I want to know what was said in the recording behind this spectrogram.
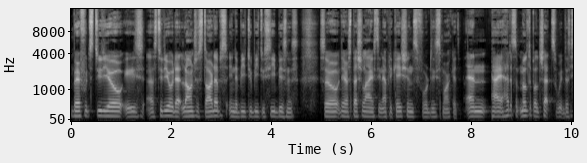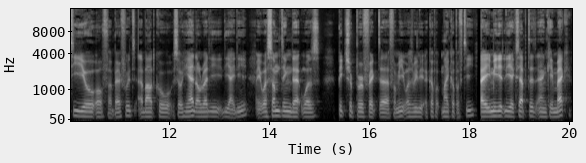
Barefoot Studio is a studio that launches startups in the B2B2C business. So they are specialized in applications for this market. And I had multiple chats with the CEO of uh, Barefoot about Co. So he had already the idea. It was something that was picture perfect uh, for me. It was really a cup of, my cup of tea. I immediately accepted and came back.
